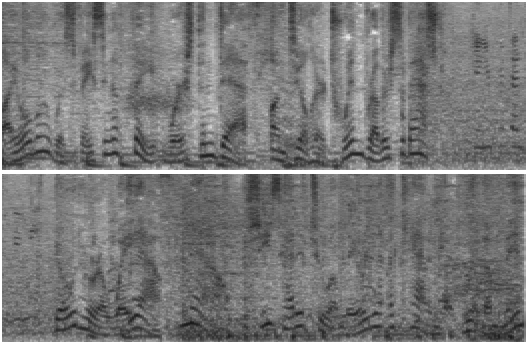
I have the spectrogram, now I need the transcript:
Viola was facing a fate worse than death until her twin brother Sebastian Can you pretend to be me? showed her a way out. Now, she's headed to Illyria Academy, where the men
